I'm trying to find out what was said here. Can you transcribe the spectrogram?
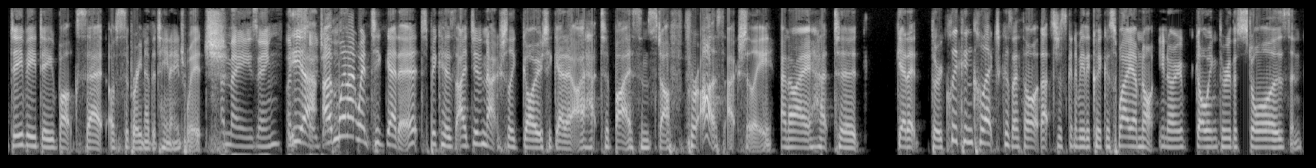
DVD box set of Sabrina the Teenage Witch. Amazing. I'm yeah, so and when I went to get it, because I didn't actually go to get it, I had to buy some stuff for us actually, and I had to get it through click and collect because I thought that's just going to be the quickest way. I'm not, you know, going through the stores and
